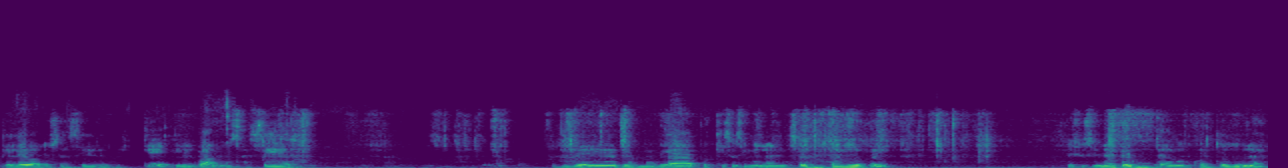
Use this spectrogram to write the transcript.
¿Qué le vamos a hacer, güey? ¿Qué le vamos a hacer? A ver, bla, bla, bla. Porque eso sí me lo han preguntado, güey. Eso sí me han preguntado cuánto dura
